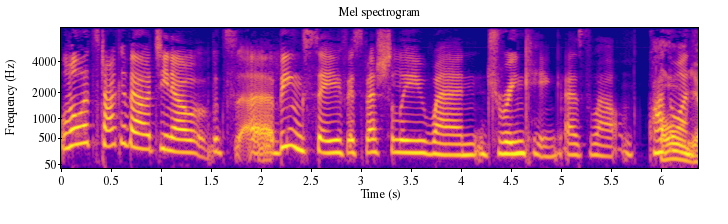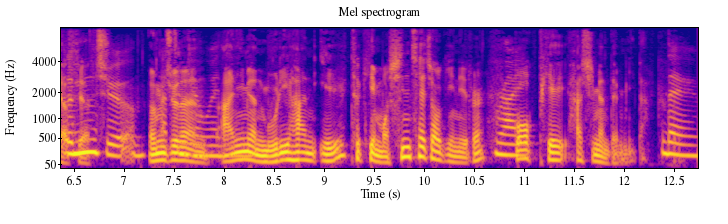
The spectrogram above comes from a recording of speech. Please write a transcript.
well, let's talk about, you know, uh, being safe, especially when drinking as well. 과도한 Oh, yes, yes. 음주 같은 음주는 경우에는. 아니면 무리한 일, 특히 뭐 신체적인 일을 Right. 꼭 피하시면 됩니다. 네.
